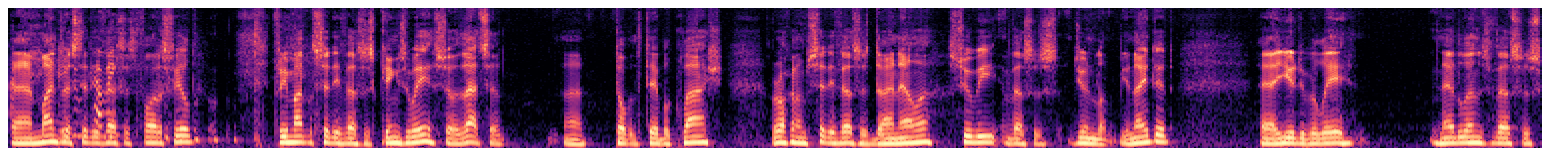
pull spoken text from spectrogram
Uh, Mandurah City coming. versus Forrestfield, Fremantle City versus Kingsway. So that's a uh, top of the table clash. Rockingham City versus Dianella, Subi versus Joondalup United, uh, UWA Netherlands versus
